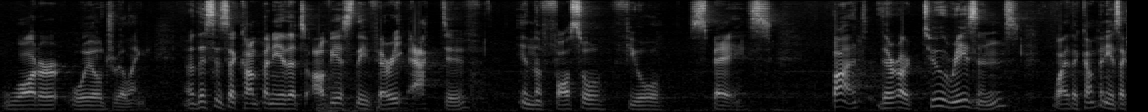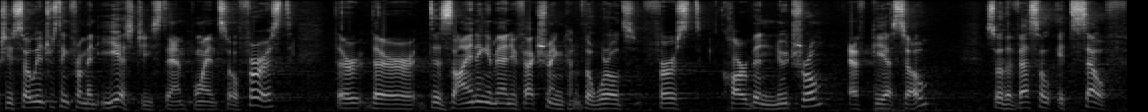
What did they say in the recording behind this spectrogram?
water oil drilling. Now, this is a company that's obviously very active in the fossil fuel space. But there are two reasons why the company is actually so interesting from an ESG standpoint. So, first, They're, they're designing and manufacturing kind of the world's first carbon neutral FPSO. So the vessel itself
